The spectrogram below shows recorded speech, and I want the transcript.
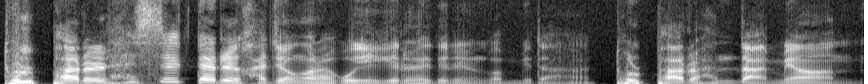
돌파를 했을 때를 가정을 하고 얘기를 해드리는 겁니다. 돌파를 한다면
